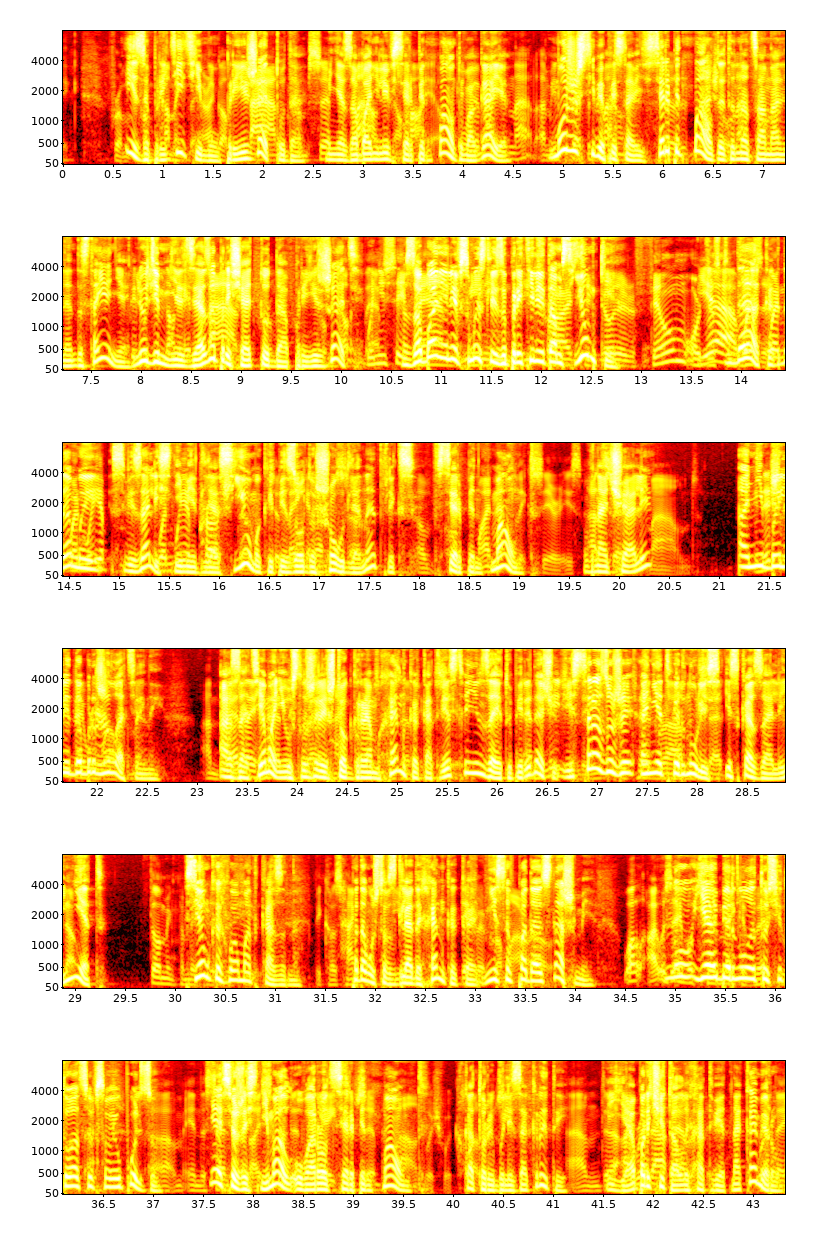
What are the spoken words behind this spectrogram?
и запретить ему приезжать туда. Меня забанили в Серпент Маунт в Огайо. Можешь себе представить, Серпент Маунт — это национальное достояние. Людям нельзя запрещать туда приезжать. Забанили в смысле запретили там съемки? Да, когда мы связались с ними для съемок эпизода шоу для Netflix в Серпент Маунт, вначале они были доброжелательны. А затем они услышали, что Грэм Хэнкок ответственен за эту передачу, и сразу же они отвернулись и сказали «нет». В съемках вам отказано, потому что взгляды Хэнкока не совпадают с нашими. Ну, я обернул эту ситуацию в свою пользу. Я все же снимал у ворот Серпент Маунт, которые были закрыты, я прочитал их ответ на камеру,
